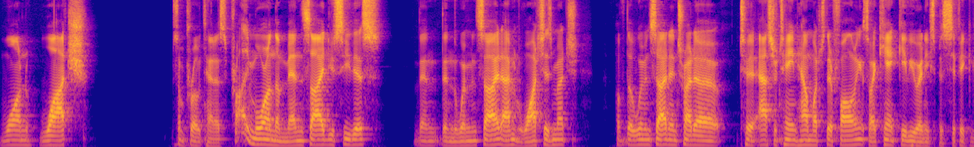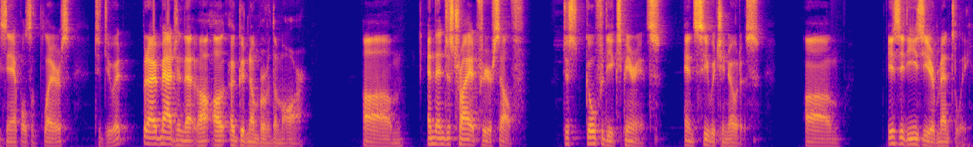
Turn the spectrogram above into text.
one, watch some pro tennis. Probably more on the men's side you see this than than the women's side. I haven't watched as much of the women's side and try to to ascertain how much they're following it. So I can't give you any specific examples of players to do it, but I imagine that a, a good number of them are. Um, and then just try it for yourself. Just go for the experience and see what you notice. Um, is it easier mentally?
